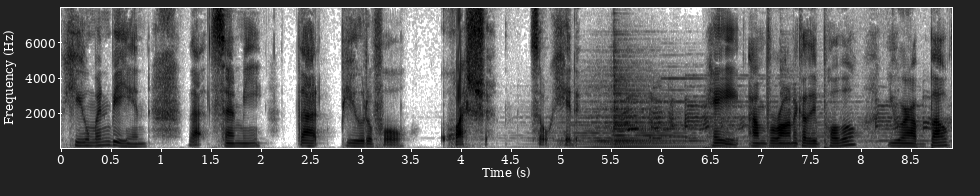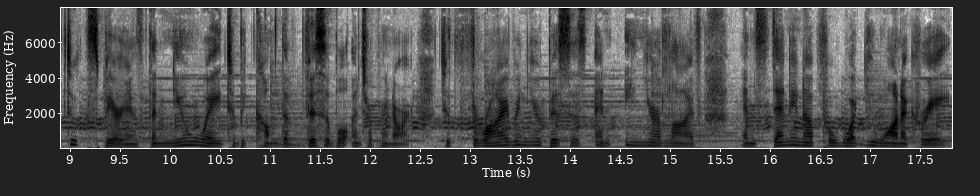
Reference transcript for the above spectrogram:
human being that sent me that beautiful question. So hit it. Hey, I'm Veronica De Polo. You are about to experience the new way to become the visible entrepreneur, to thrive in your business and in your life, and standing up for what you want to create.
